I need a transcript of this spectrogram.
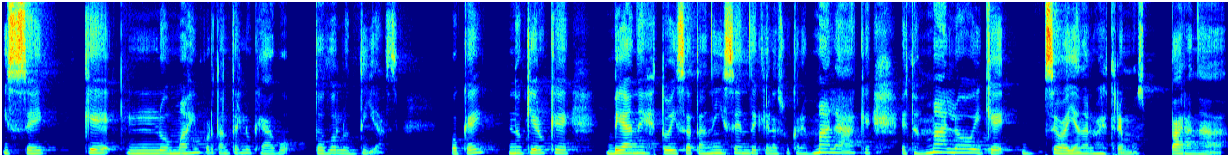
y sé que lo más importante es lo que hago todos los días. ¿ok? No quiero que vean esto y satanicen de que el azúcar es mala, que esto es malo y que se vayan a los extremos. Para nada.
